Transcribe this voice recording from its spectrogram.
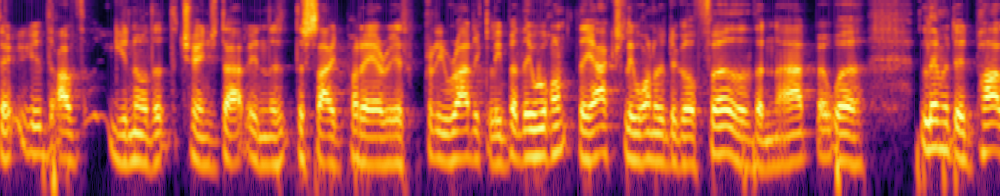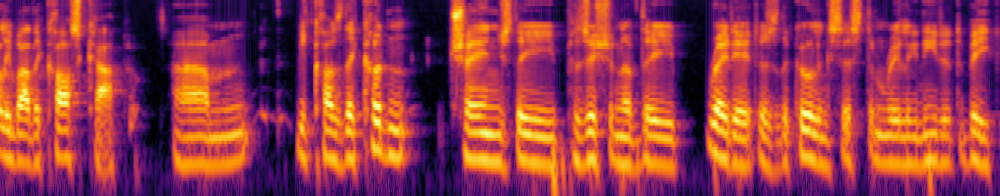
you know that they changed that in the, the side pod area pretty radically, but they want they actually wanted to go further than that, but were limited partly by the cost cap um, because they couldn't change the position of the radiators. The cooling system really needed to be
